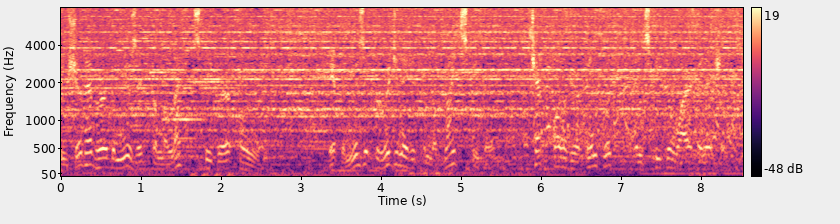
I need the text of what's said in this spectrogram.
You should have heard the music from the left speaker only. If the music originated from the right speaker, check all of your input and speaker wire connections.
